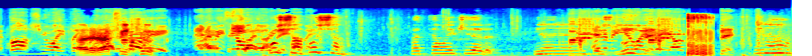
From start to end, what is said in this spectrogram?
Advanced UAV. Are Rocky too. Enemy Push push ikileri. İnan inan inan Enemy koşun. UAV over. İnan.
